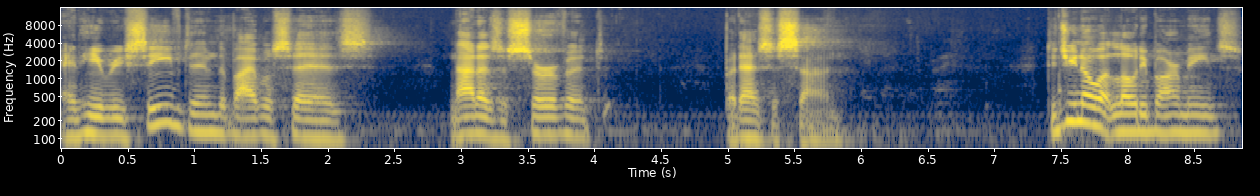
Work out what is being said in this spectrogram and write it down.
And he received him, the Bible says, not as a servant, but as a son. Did you know what Lodibar means?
